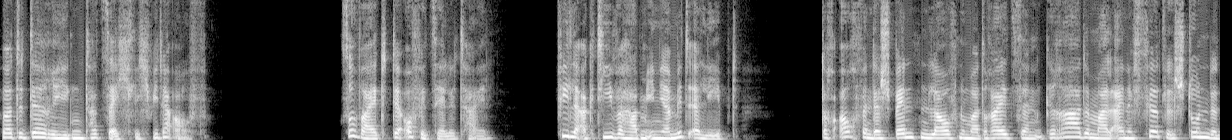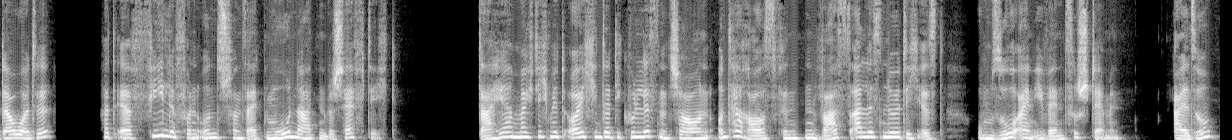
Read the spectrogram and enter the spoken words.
hörte der Regen tatsächlich wieder auf. Soweit der offizielle Teil. Viele Aktive haben ihn ja miterlebt. Doch auch wenn der Spendenlauf Nummer 13 gerade mal eine Viertelstunde dauerte, hat er viele von uns schon seit Monaten beschäftigt. Daher möchte ich mit euch hinter die Kulissen schauen und herausfinden, was alles nötig ist, um so ein Event zu stemmen. Also,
